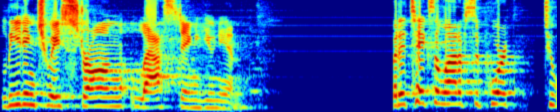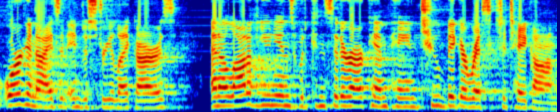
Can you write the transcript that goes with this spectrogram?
leading to a strong, lasting union. But it takes a lot of support to organize an industry like ours, and a lot of unions would consider our campaign too big a risk to take on.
